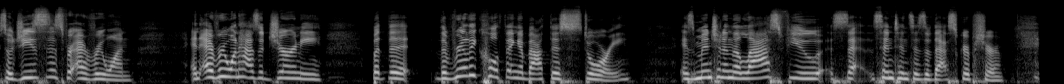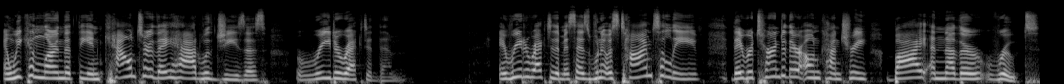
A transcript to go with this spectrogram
So Jesus is for everyone, and everyone has a journey. But the, the really cool thing about this story is mentioned in the last few se- sentences of that scripture. And we can learn that the encounter they had with Jesus redirected them. It redirected them. It says, when it was time to leave, they returned to their own country by another route.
